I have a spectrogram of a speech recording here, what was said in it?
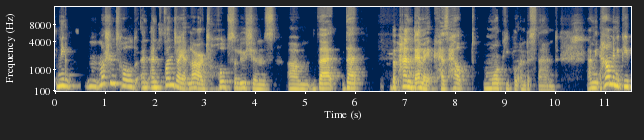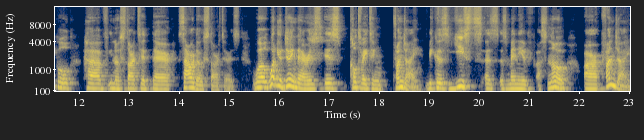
I mean, mushrooms hold and, and fungi at large hold solutions um, that that the pandemic has helped more people understand. I mean, how many people have you know started their sourdough starters? Well, what you're doing there is is cultivating fungi because yeasts, as as many of us know, are fungi.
